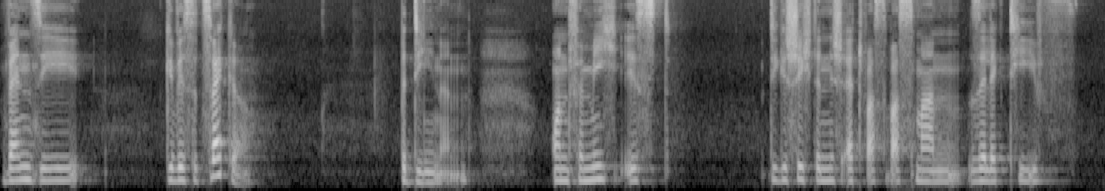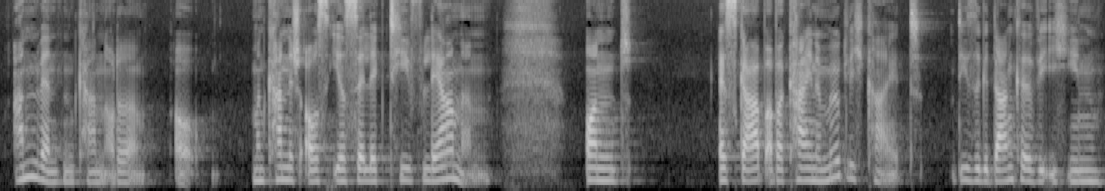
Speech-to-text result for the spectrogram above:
wenn sie gewisse Zwecke bedienen. Und für mich ist die Geschichte nicht etwas, was man selektiv anwenden kann oder oh, man kann nicht aus ihr selektiv lernen. Und es gab aber keine Möglichkeit, diese Gedanke, wie ich ihn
